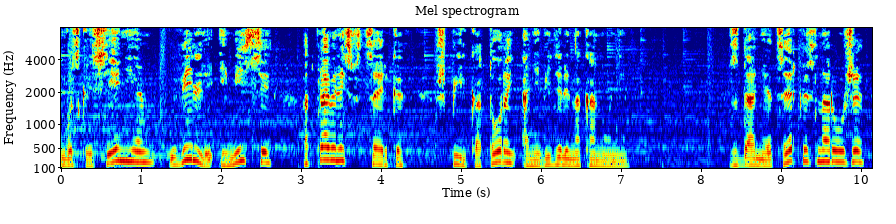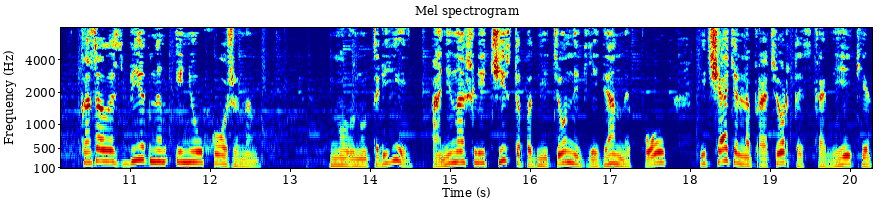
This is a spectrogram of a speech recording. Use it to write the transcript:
В воскресенье Вилли и Мисси отправились в церковь, шпиль которой они видели накануне. Здание церкви снаружи казалось бедным и неухоженным, но внутри они нашли чисто подметенный деревянный пол и тщательно протертые скамейки.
